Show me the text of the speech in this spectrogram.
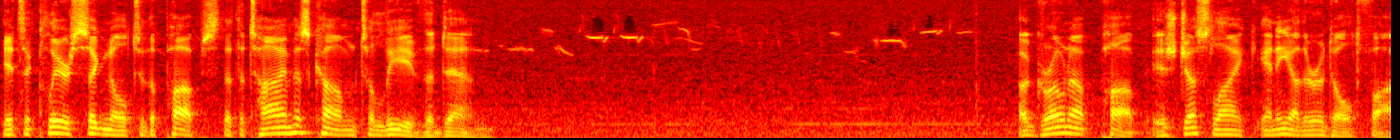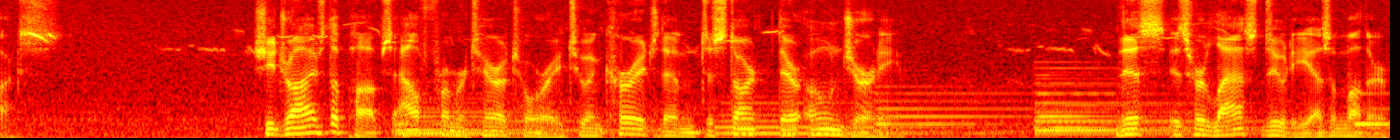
It's a clear signal to the pups that the time has come to leave the den. A grown-up pup is just like any other adult fox. She drives the pups out from her territory to encourage them to start their own journey. This is her last duty as a mother.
